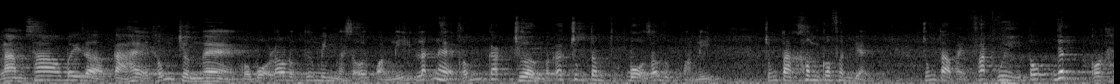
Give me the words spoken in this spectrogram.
làm sao bây giờ cả hệ thống trường nghề của Bộ Lao động Thương binh và Xã hội quản lý lẫn hệ thống các trường và các trung tâm thuộc Bộ Giáo dục quản lý chúng ta không có phân biệt. Chúng ta phải phát huy tốt nhất có thể.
